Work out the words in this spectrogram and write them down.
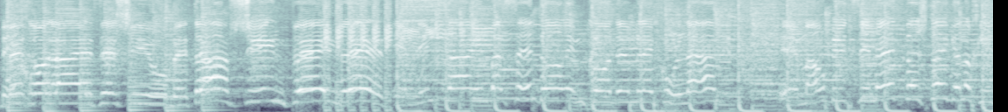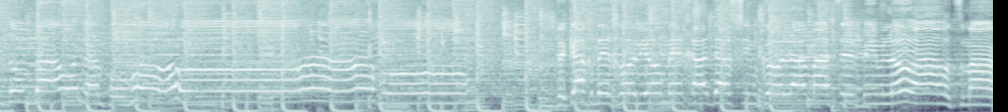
בכל העת זה שיעור בתשפ"ב. הם נמצאים בסדורים וכך בכל יום מחדש עם כל המצבים לא העוצמה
